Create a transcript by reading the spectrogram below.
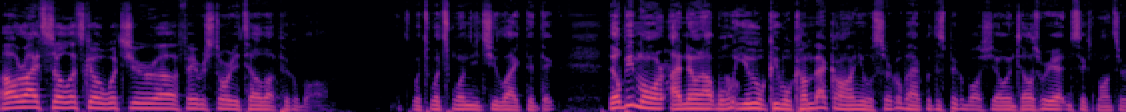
All right, so let's go. What's your uh, favorite story to tell about pickleball? What's what's, what's one that you like that, that there'll be more. I know. Not, will you you will come back on. You will circle back with this pickleball show and tell us where you're at in six months, or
